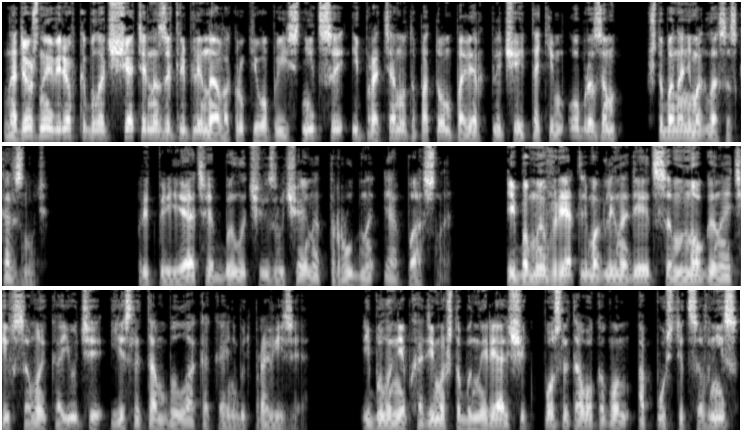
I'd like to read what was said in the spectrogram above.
Надежная веревка была тщательно закреплена вокруг его поясницы и протянута потом поверх плечей таким образом, чтобы она не могла соскользнуть. Предприятие было чрезвычайно трудно и опасно, ибо мы вряд ли могли надеяться много найти в самой каюте, если там была какая-нибудь провизия. И было необходимо, чтобы ныряльщик, после того, как он опустится вниз,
